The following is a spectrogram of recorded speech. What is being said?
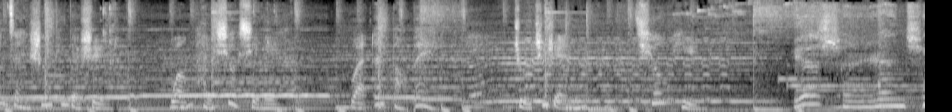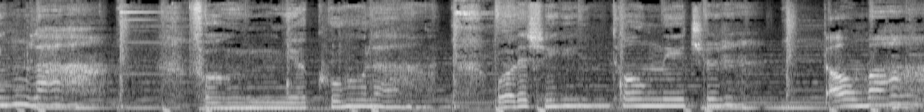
正在收听的是《王牌秀》系列《晚安宝贝》，主持人秋雨。夜深人静了，风也哭了，我的心痛你知道吗？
